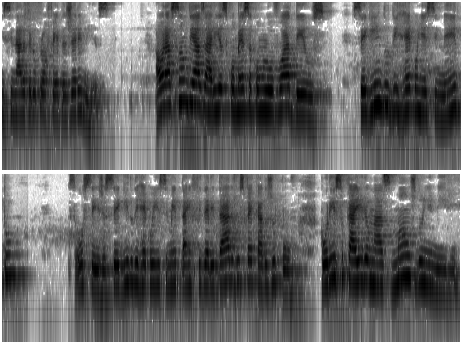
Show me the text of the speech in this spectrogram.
ensinada pelo profeta Jeremias. A oração de Azarias começa com um louvor a Deus, seguindo de reconhecimento ou seja, seguido de reconhecimento da infidelidade dos pecados do povo. Por isso caíram nas mãos do inimigo,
